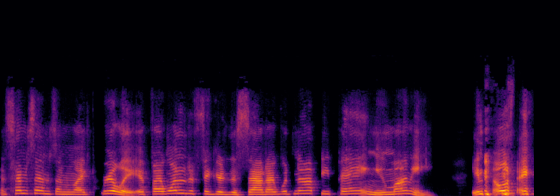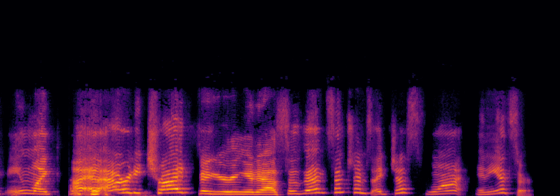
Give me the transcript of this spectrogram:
And sometimes I'm like, really, if I wanted to figure this out, I would not be paying you money. You know what I mean? Like I, I already tried figuring it out. So then sometimes I just want an answer.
